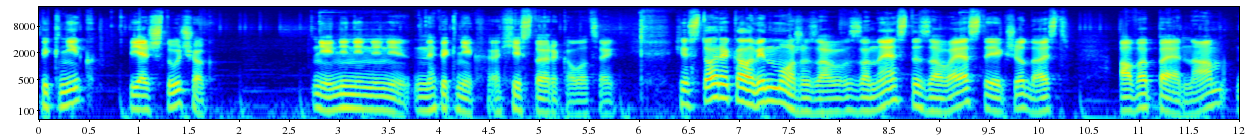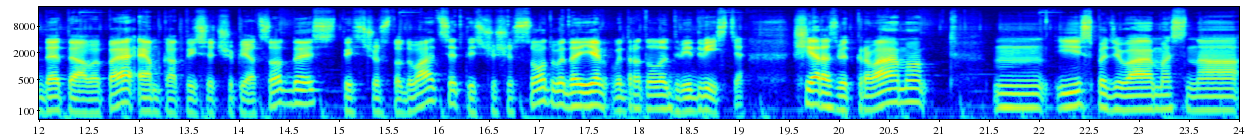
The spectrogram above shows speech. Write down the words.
пікнік. 5 штучок. Ні, ні, ні, ні, ні, не пікнік, а Historical оцей. Historical він може за- занести, завести, якщо дасть АВП нам. Де ти АВП? МК 1500 десь, 1120, 1600 видає, витратили 2200. Ще раз відкриваємо. І сподіваємось на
